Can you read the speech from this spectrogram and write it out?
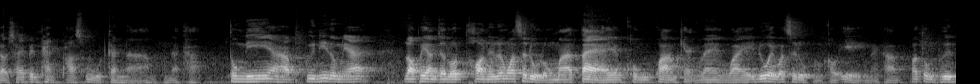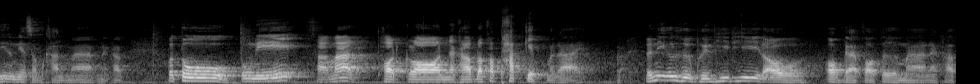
เราใช้เป็นแผ่นพลาสวูดกันน้ำนะครับตรงนี้นะครับพื้นที่ตรงเนี้ยเราพยายามจะลดทอนในเรื่องวัสดุลงมา แต่ยังคงความแข็งแรงไว้ด้วยวัสดุของเขาเองนะครับเพราะตรงพื้นที่ตรงเนี้ยสำคัญมากนะครับ ประตูตรงนี้สามารถถอดกรอนนะครับ แล้วก็พับเก็บมาได้ และนี่ก็คือพื้นที่ที่เราออกแบบต่อเติมมานะครับ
